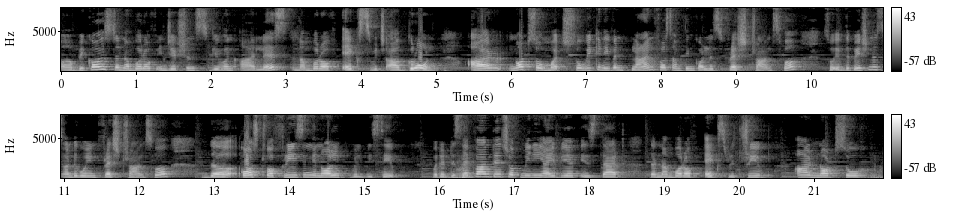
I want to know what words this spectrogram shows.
uh, because the number of injections given are less, the number of eggs which are grown are not so much. So we can even plan for something called as fresh transfer. So if the patient is undergoing fresh transfer, the cost for freezing and all will be saved. But a disadvantage of mini IVF is that the number of eggs retrieved are not so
